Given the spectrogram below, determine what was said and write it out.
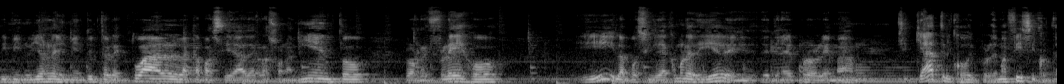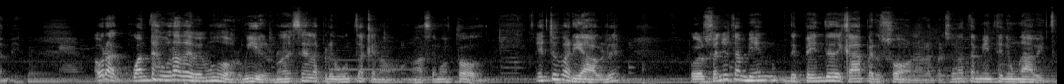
disminuye el rendimiento intelectual, la capacidad de razonamiento, los reflejos y la posibilidad, como les dije, de, tener problemas psiquiátricos y problemas físicos también. Ahora, ¿cuántas horas debemos dormir? ¿no? Esa es la pregunta que nos, hacemos todos. Esto es variable, porque el sueño también depende de cada persona. La persona también tiene un hábito.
